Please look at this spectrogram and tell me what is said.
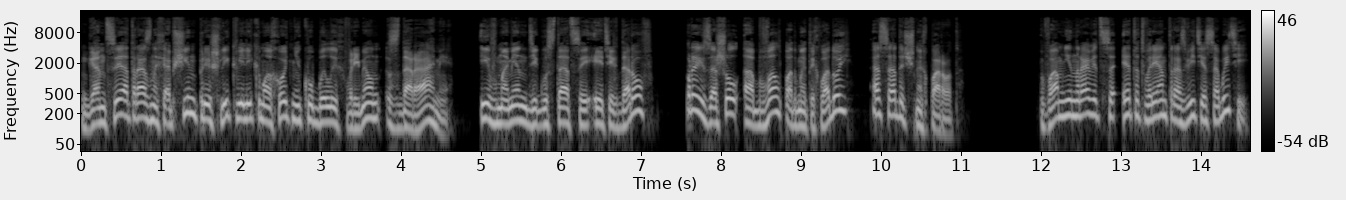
Гонцы от разных общин пришли к великому охотнику былых времен с дарами, и в момент дегустации этих даров произошел обвал подмытых водой осадочных пород. Вам не нравится этот вариант развития событий?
